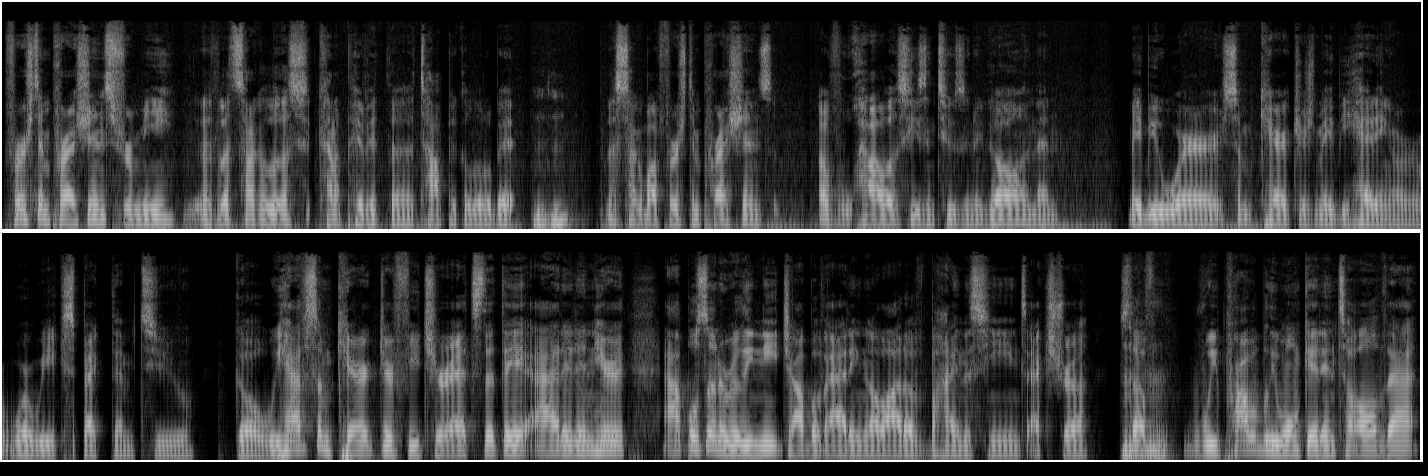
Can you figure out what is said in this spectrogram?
First impressions for me. let- Let's talk a little. Let's kind of pivot the topic a little bit. Mm-hmm. let's talk about first impressions of how season two is going to go, and then maybe where some characters may be heading or where we expect them to go. We have some character featurettes that they added in here. Apple's done a really neat job of adding a lot of behind the scenes extra stuff. Mhm. We probably won't get into all of that,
